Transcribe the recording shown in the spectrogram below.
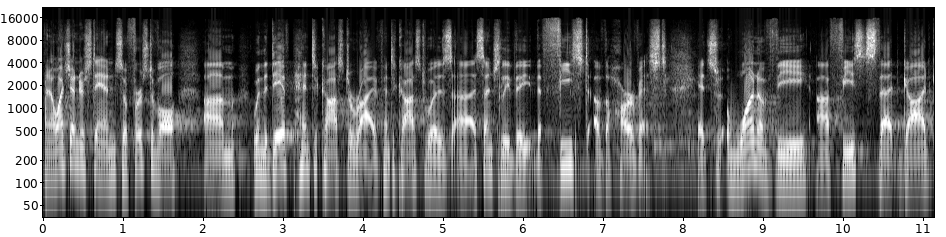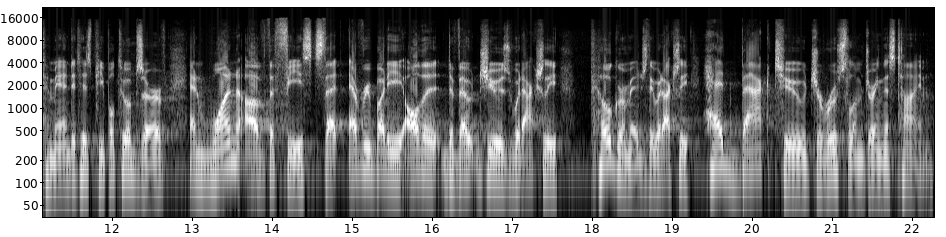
And I want you to understand so, first of all, um, when the day of Pentecost arrived, Pentecost was uh, essentially the, the feast of the harvest. It's one of the uh, feasts that God commanded his people to observe, and one of the feasts that everybody, all the devout Jews, would actually pilgrimage, they would actually head back to Jerusalem during this time.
